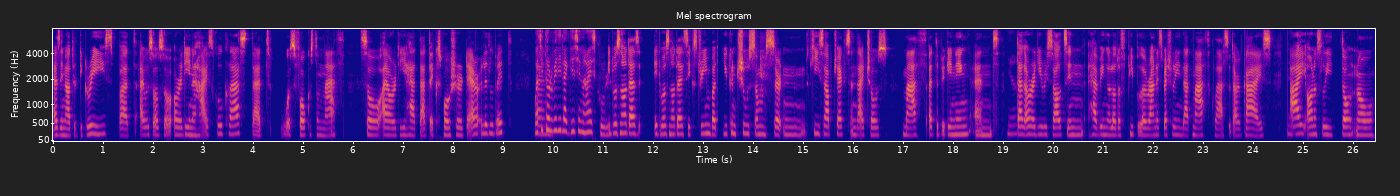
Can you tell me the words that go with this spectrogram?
as in other degrees, but I was also already in a high school class that was focused on math. So I already had that exposure there a little bit. Was and it already like this in high school? It was not as it was not as extreme, but you can choose some certain key subjects and I chose math at the beginning and yeah. that already results in having a lot of people around especially in that math class that are guys yeah. i honestly don't know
